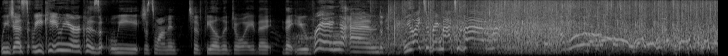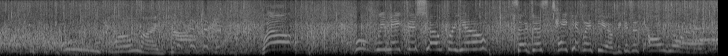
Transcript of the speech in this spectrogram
we just we came here because we just wanted to feel the joy that that you bring, and we like to bring that to them. Oh my God. Well, we make this show for you, so just take it with you because it's all yours.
